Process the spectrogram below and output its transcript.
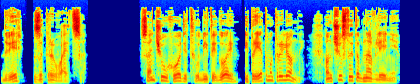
Дверь закрывается. Санчо уходит, убитый горем и при этом окрыленный. Он чувствует обновление.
